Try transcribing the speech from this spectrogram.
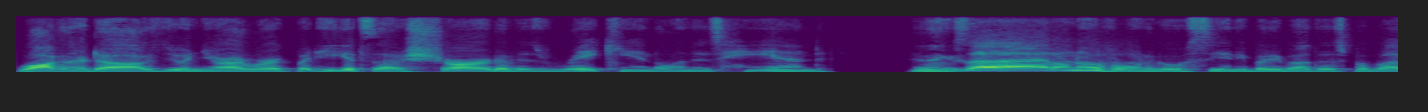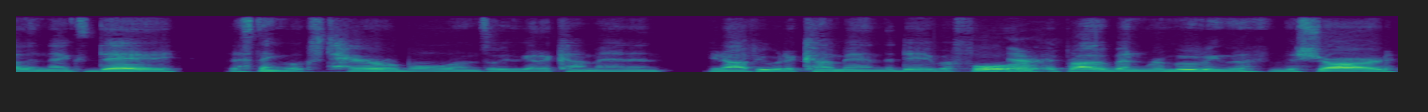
walking their dogs, doing yard work. But he gets a shard of his rake handle in his hand and thinks, ah, I don't know if I want to go see anybody about this. But by the next day, this thing looks terrible, and so he's got to come in and you know, if he would have come in the day before, yeah. it probably been removing the, the shard,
